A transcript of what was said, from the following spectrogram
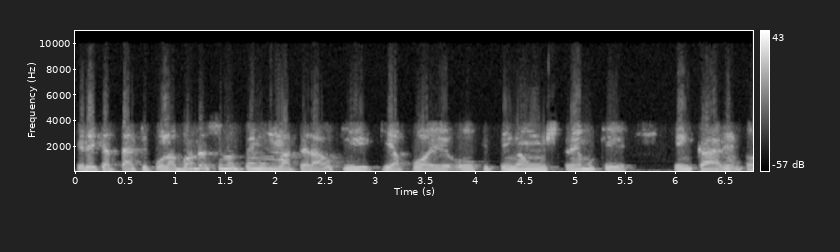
querer que ataque por la banda se não tem um lateral que, que apoie ou que tenha um extremo que, que encare. Então,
